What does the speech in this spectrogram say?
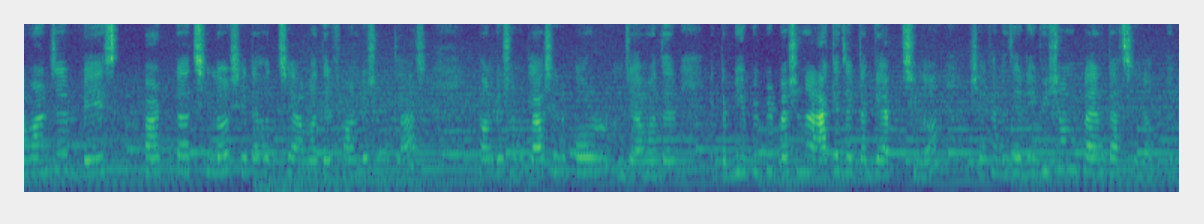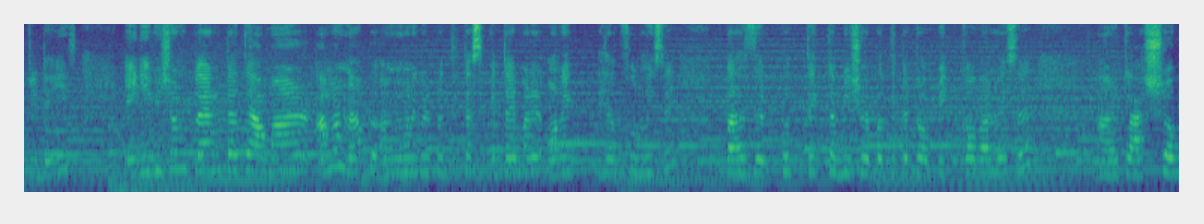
আমার যে বেস্ট পার্টটা ছিল, সেটা হচ্ছে আমাদের ফাউন্ডেশন ক্লাস ফাউন্ডেশন ক্লাসের উপর যে আমাদের একটা বিউপি প্রিপারেশনের আগে যে একটা গ্যাপ ছিল, সেখানে যে রিভিশন প্ল্যানটা ছিল ফিফটি ডেইজ এই রিভিশন প্ল্যানটাতে আমার আমার না, আমি মনে করি প্রত্যেকটা সেকেন্ড টাইমারের অনেক হেল্পফুল হয়েছে। প্লাস যে প্রত্যেকটা বিষয়, প্রত্যেকটা টপিক কভার হয়েছে। আর ক্লাস সহ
